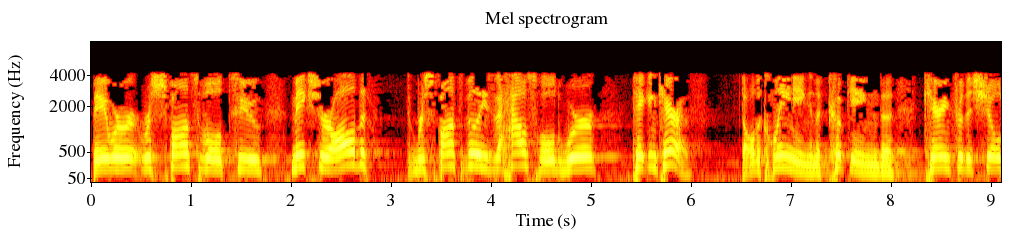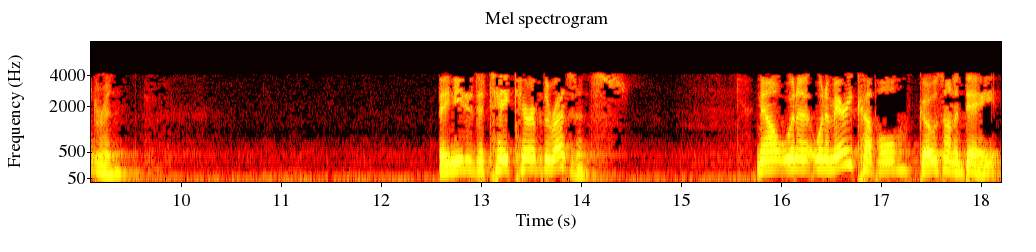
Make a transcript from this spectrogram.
They were responsible to make sure all the responsibilities of the household were taken care of all the cleaning and the cooking, the caring for the children. They needed to take care of the residents. Now, when a, when a married couple goes on a date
